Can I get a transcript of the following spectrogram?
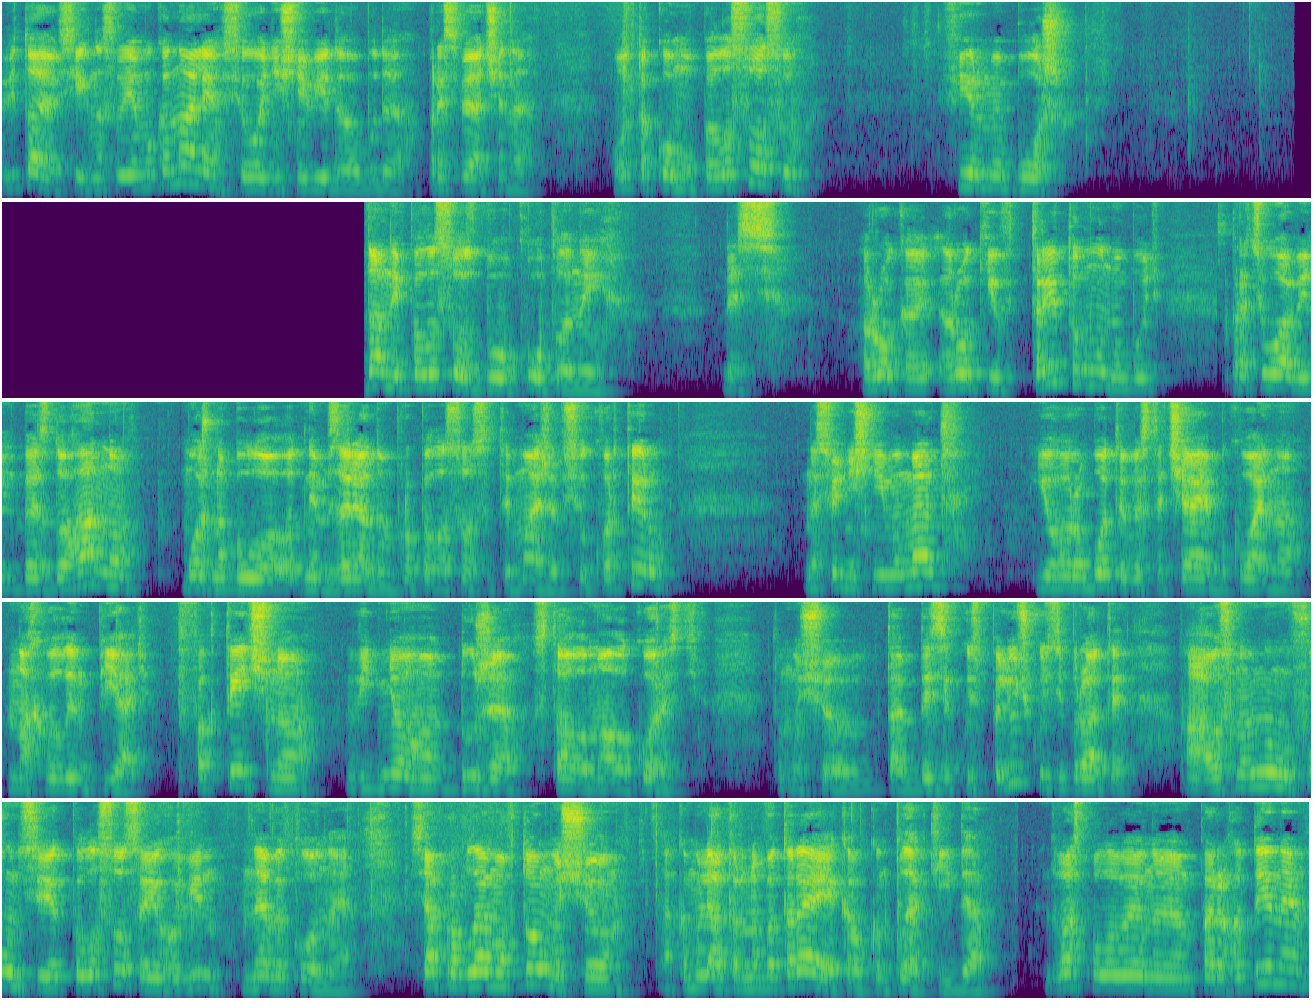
Вітаю всіх на своєму каналі. Сьогоднішнє відео буде присвячене от такому пилососу фірми Bosch. Даний пилосос був куплений десь років три тому, мабуть. Працював він бездоганно. Можна було одним зарядом пропилососити майже всю квартиру. На сьогоднішній момент його роботи вистачає буквально на хвилин 5. Фактично від нього дуже стало мало користі, тому що так десь якусь пилючку зібрати, а основну функцію як пилососа його він не виконує. Вся проблема в тому, що акумуляторна батарея, яка в комплекті йде, 2,5 Ампер години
